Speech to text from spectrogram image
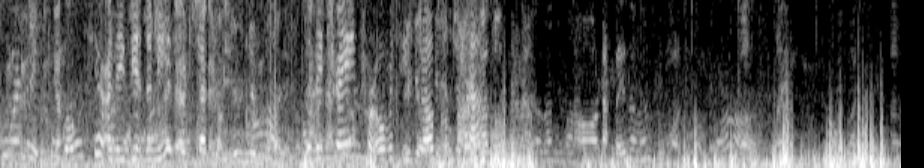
who are they? Who goes here? Are they Vietnamese or Japanese? Vietnamese. nhưng không phải là những So they train for overseas jobs in Japan. nhưng mà họ đặt tên đó đó đúng rồi đúng rồi Ờ, đây là mình mình sơn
